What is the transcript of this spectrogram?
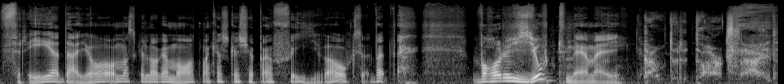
Fredag, ja, om man ska laga mat, man kanske ska köpa en skiva också. Vad, vad har du gjort med mig? Come to the dark side.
